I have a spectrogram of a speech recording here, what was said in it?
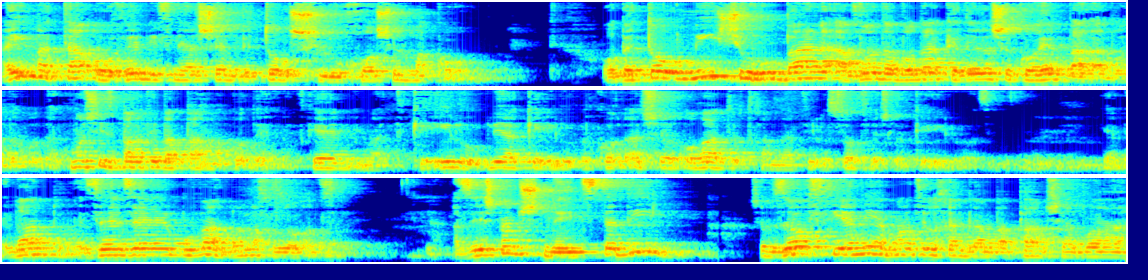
האם אתה עובד לפני השם בתור שלוחו של מקום, או בתור מי שהוא בא לעבוד עבודה כדרך שכהן בא לעבוד עבודה, כמו שהסברתי בפעם הקודמת, כן? עם הכאילו, בלי הכאילו, וכל אשר הורדתי אותך מהפילוסופיה של הכאילו הזה. כן, הבנתם? זה, זה מובן, לא נחזור על זה. אז יש להם שני צדדים. עכשיו, זה אופייני, אמרתי לכם גם בפעם שעברה,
